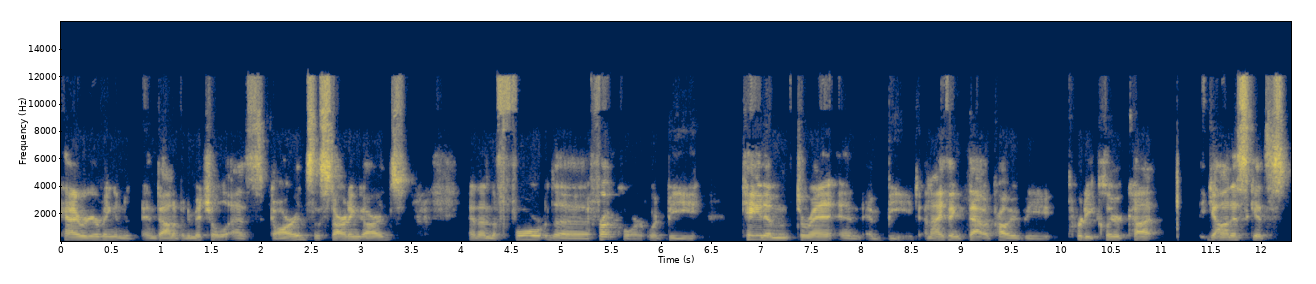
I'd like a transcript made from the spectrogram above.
Kyrie Irving and, and Donovan Mitchell as guards, the starting guards, and then the four the front court would be Tatum, Durant, and Embiid. And I think that would probably be pretty clear cut. Giannis gets,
